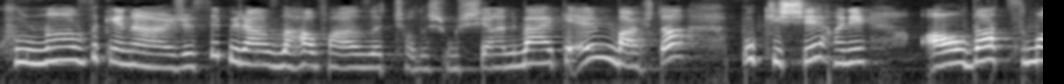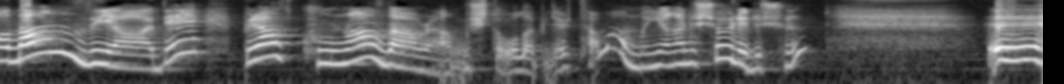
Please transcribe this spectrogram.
kurnazlık enerjisi biraz daha fazla çalışmış. Yani belki en başta bu kişi hani aldatmadan ziyade biraz kurnaz davranmış da olabilir tamam mı? Yani şöyle düşün e,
